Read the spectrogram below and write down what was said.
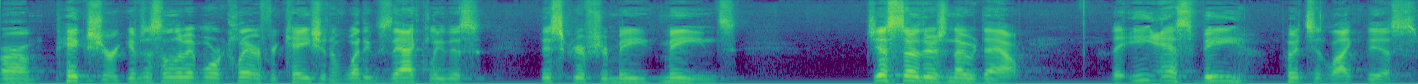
uh, picture, it gives us a little bit more clarification of what exactly this this scripture me- means, just so there's no doubt. The ESV puts it like this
